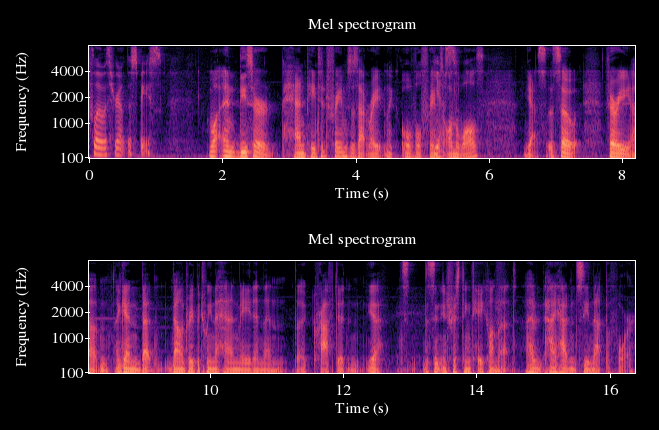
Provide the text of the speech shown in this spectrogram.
flow throughout the space. Well, and these are hand painted frames, is that right? Like oval frames yes. on the walls? Yes. So, very, um, again, that boundary between the handmade and then the crafted. And yeah, it's, it's an interesting take on that. I, haven't, I hadn't seen that before.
